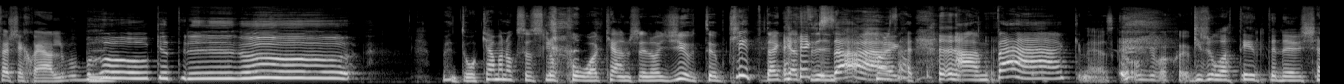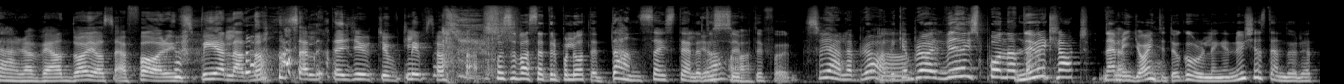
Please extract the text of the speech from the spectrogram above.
för sig själv och bara Mm. Åh Katrin, åh." Men då kan man också slå på kanske någon YouTube-klipp där Katrin Exakt. har så här, I'm back. Nej jag ska, åh gud vad sjukt. Gråt inte nu kära vän. Då har jag så här förinspelat någon så här liten YouTube-klipp. Som... Och så bara sätter du på låten, dansa istället Ja. och sup dig full. Så jävla bra. Vilka bra. Vi har ju spånat Nu är det klart. Nej men jag är inte ett dugg orolig längre. Nu känns det ändå rätt,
